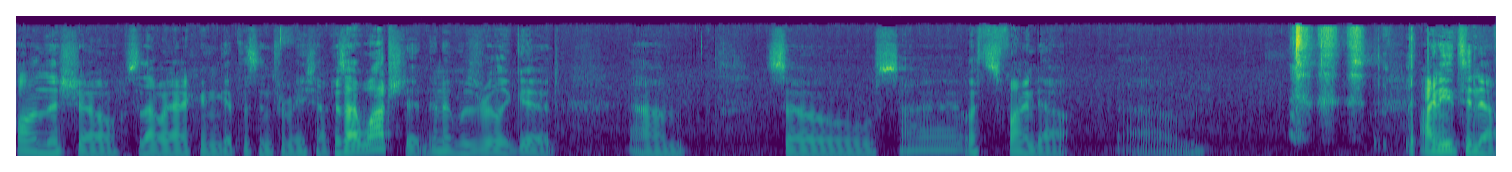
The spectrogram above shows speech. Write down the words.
on this show so that way I can get this information out because I watched it and it was really good. Um, so sci- let's find out. Um, I need to know.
